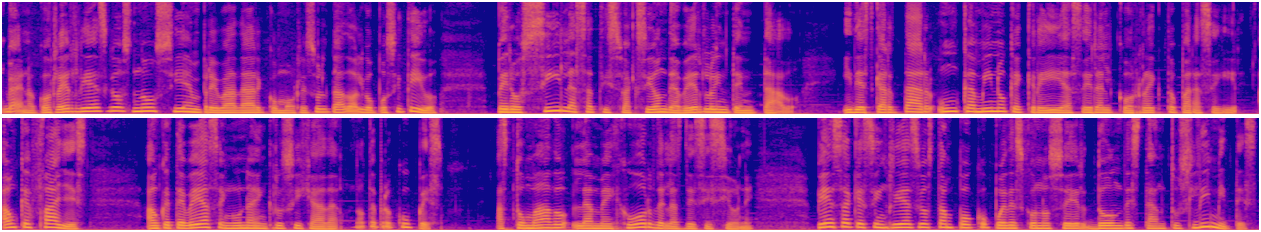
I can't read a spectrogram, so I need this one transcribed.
Bueno, correr riesgos no siempre va a dar como resultado algo positivo, pero sí la satisfacción de haberlo intentado y descartar un camino que creías era el correcto para seguir. Aunque falles, aunque te veas en una encrucijada, no te preocupes. Has tomado la mejor de las decisiones. Piensa que sin riesgos tampoco puedes conocer dónde están tus límites.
